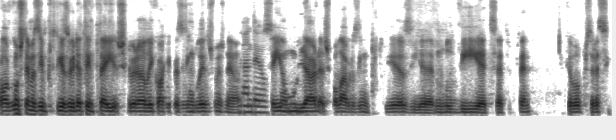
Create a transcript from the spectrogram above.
Para alguns temas em português eu ainda tentei escrever ali qualquer coisa em inglês, mas não. não Saíam melhor as palavras em português e a melodia, etc. Portanto, acabou por ser assim.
